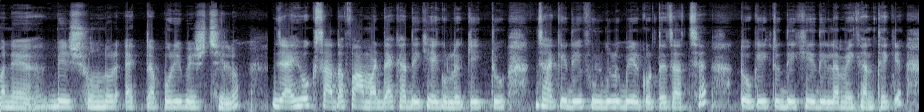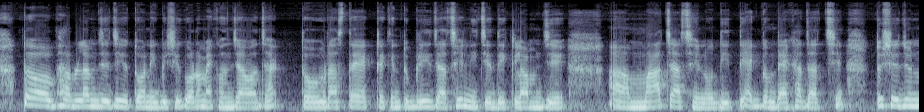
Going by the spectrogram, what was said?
মানে বেশ সুন্দর একটা পরিবেশ ছিল। যাই হোক, সাদাফা আমার দেখা দেখি এগুলোকে একটু ঝাঁকি দিয়ে ফুলগুলো বের করতে চাচ্ছে। তো ওকে একটু দেখিয়ে দিলাম এখান থেকে। তো ভাবলাম যে যেহেতু অনেক বেশি গরম, এখন যাওয়া যাক। তো রাস্তায় একটা কিন্তু ব্রিজ আছে, নিচে দেখলাম যে মাছ আছে নদীতে, একদম দেখা যাচ্ছে। তো সেজন্য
